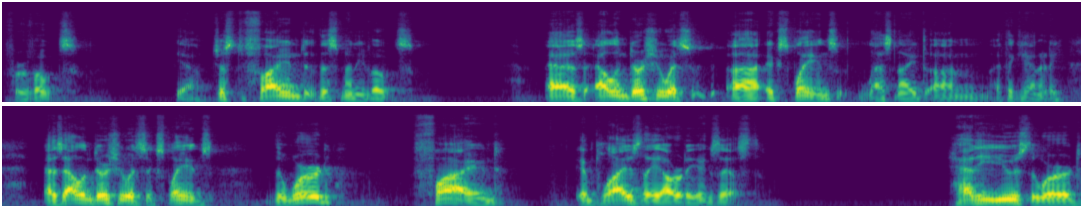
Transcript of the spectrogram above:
for votes. Yeah, just find this many votes. As Alan Dershowitz uh, explains last night on, I think, Hannity, as Alan Dershowitz explains, the word find implies they already exist. Had he used the word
